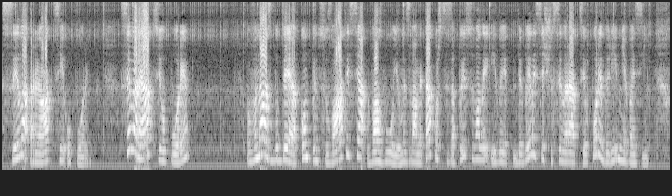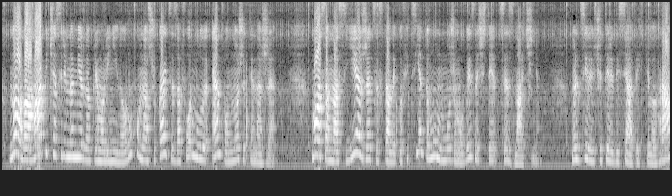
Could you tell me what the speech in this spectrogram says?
сила реакції опори? Сила реакції опори в нас буде компенсуватися вагою. Ми з вами також це записували, і ви дивилися, що сила реакції опори дорівнює вазі. Ну а вага під час рівномірного прямолінійного руху в нас шукається за формулою m помножити на g. Маса в нас є, G це сталий коефіцієнт, тому ми можемо визначити це значення. 0,4 кг.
